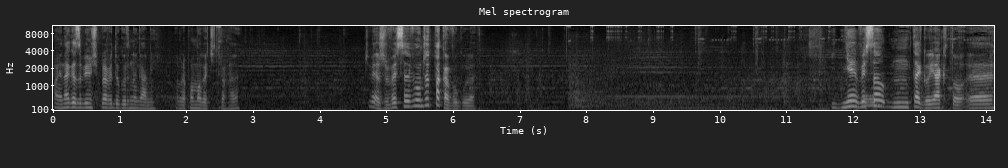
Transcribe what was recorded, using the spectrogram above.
O, i nagle zrobiłem się prawie do góry nogami. Dobra, pomogę ci trochę. Czy wiesz, weź sobie wyłącz jetpacka w ogóle. Nie, wiesz co, mm, tego, jak to, e,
